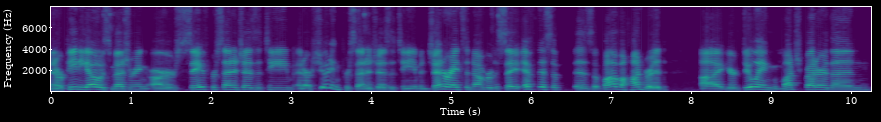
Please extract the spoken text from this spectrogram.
And our PDO is measuring our save percentage as a team and our shooting percentage as a team and generates a number to say if this is above 100, uh, you're doing much better than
